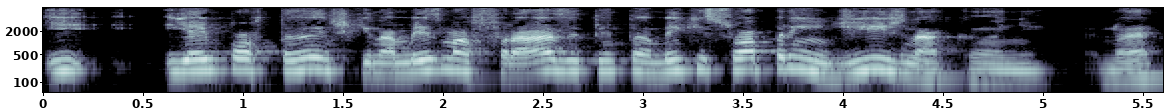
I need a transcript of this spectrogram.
e, e é importante que na mesma frase tem também que sou aprendiz na Cane, né?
